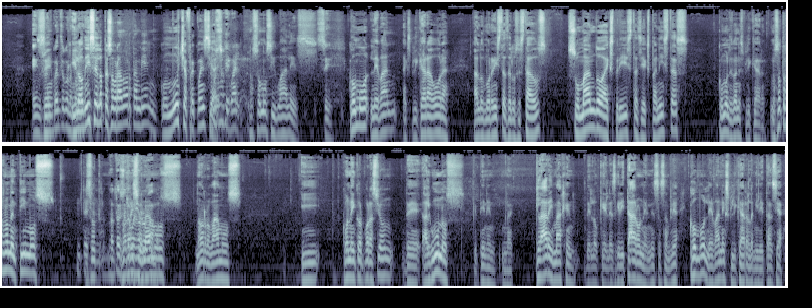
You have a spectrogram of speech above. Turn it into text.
En su encuentro con los Y lo dice López Obrador también, con mucha frecuencia. No somos iguales. No somos iguales. Sí. ¿Cómo le van a explicar ahora a los morenistas de los estados, sumando a expriistas y expanistas, ¿cómo les van a explicar? Nosotros no mentimos, no, traicionamos, no robamos, y con la incorporación de algunos que tienen una clara imagen de lo que les gritaron en esa asamblea, ¿cómo le van a explicar a la militancia?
